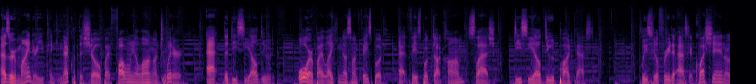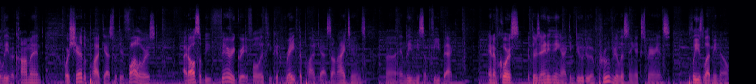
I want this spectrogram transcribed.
As a reminder, you can connect with the show by following along on Twitter at the DCL Dude or by liking us on Facebook at facebook.com slash DCL Dude Podcast. Please feel free to ask a question or leave a comment or share the podcast with your followers. I'd also be very grateful if you could rate the podcast on iTunes uh, and leave me some feedback. And of course, if there's anything I can do to improve your listening experience, please let me know.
